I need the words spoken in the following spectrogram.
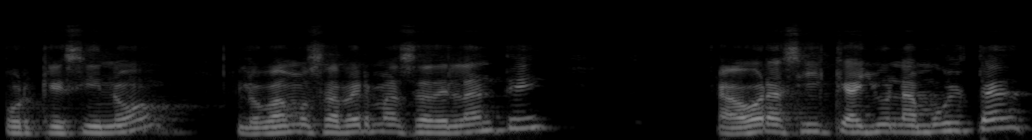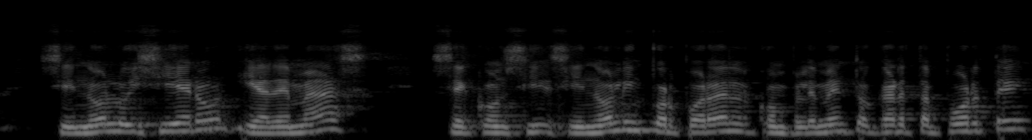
porque si no, lo vamos a ver más adelante, ahora sí que hay una multa si no lo hicieron y además, se, si no le incorporaron el complemento cartaporte,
